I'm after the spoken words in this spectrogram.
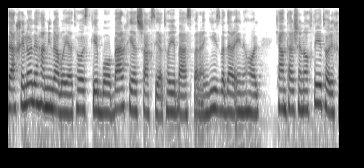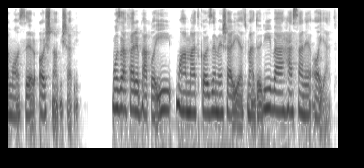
در خلال همین روایت هاست که با برخی از شخصیت های بحث برانگیز و در عین حال کمتر شناخته تاریخ معاصر آشنا می‌شویم. مزفر بقایی، محمد کاظم شریعت مداری و حسن آیت.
